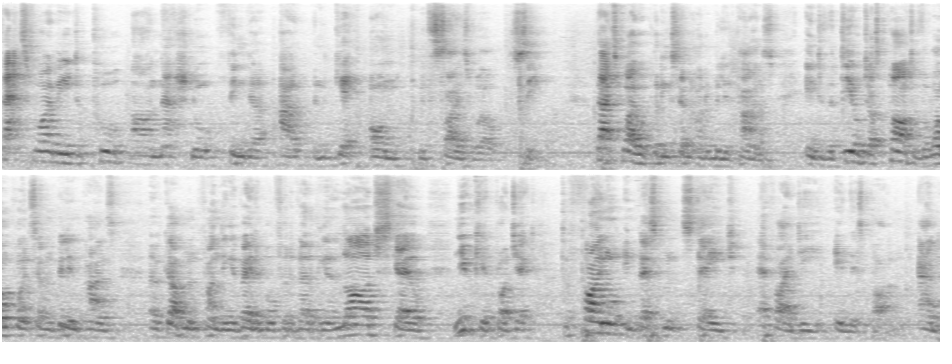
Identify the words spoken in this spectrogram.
That's why we need to pull our national finger out and get on with Sizewell C. That's why we're putting £700 million into the deal, just part of the £1.7 billion of government funding available for developing a large-scale nuclear project to final investment stage FID in this Parliament. And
